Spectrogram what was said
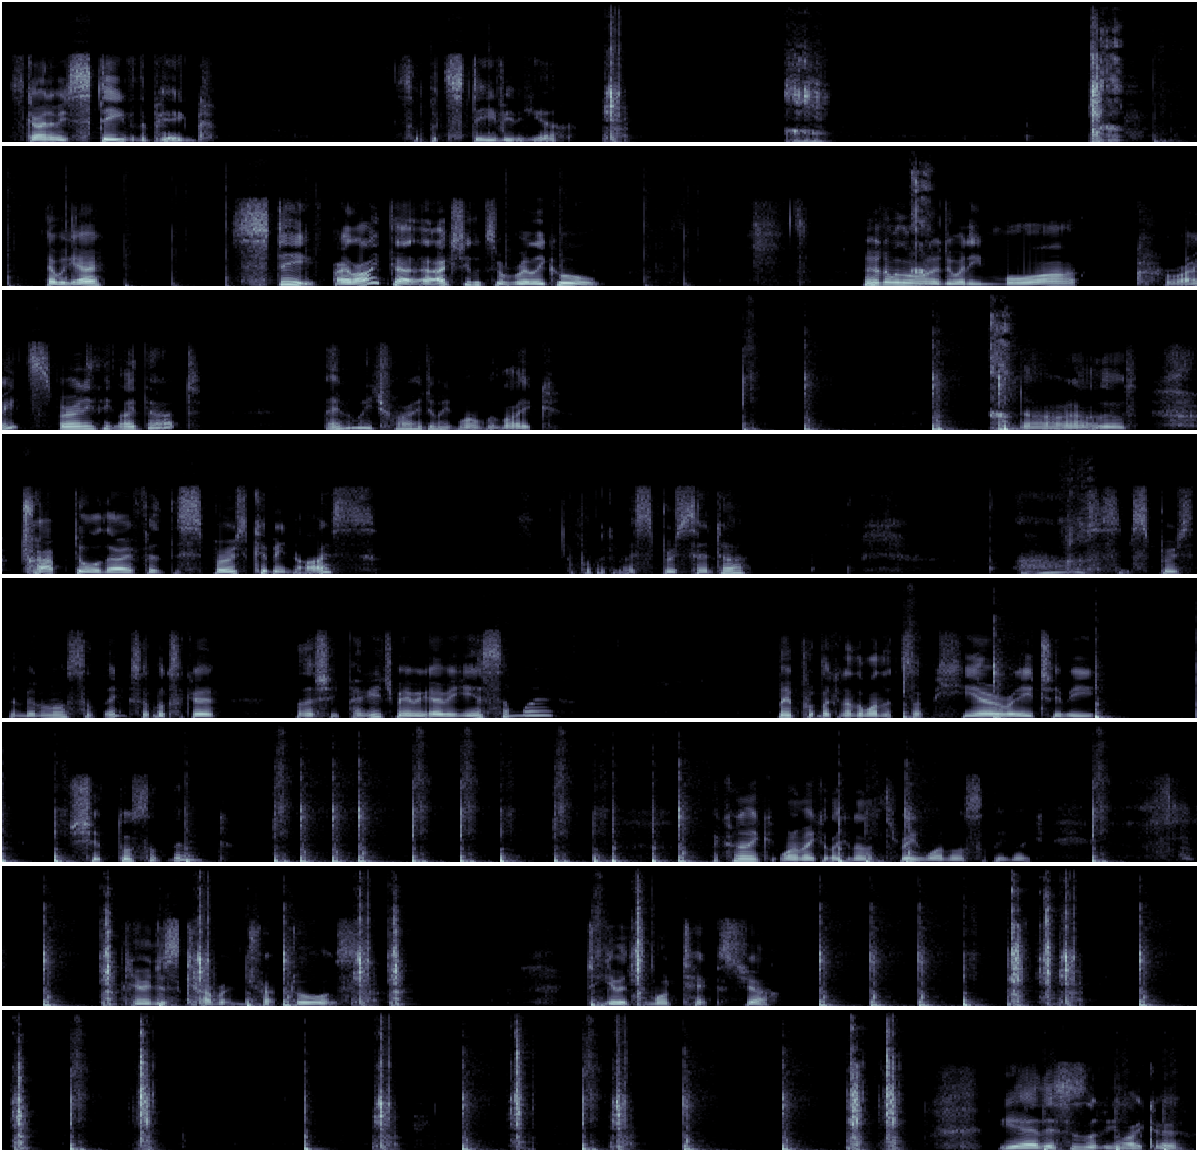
it's going to be Steve the pig. So I'll put Steve in here. There we go. Steve. I like that. It actually looks really cool. I don't know whether I want to do any more crates or anything like that. Maybe we try doing one with like... No, know those. Trapdoor though for the spruce could be nice. Put like a nice spruce center. Oh, some spruce in the middle or something. So it looks like a another sheet package. Maybe over here somewhere. Maybe put like another one that's up here ready to be shipped or something. I kind of want to make it like another 3-1 or something like here and just cover it in trapdoors to give it some more texture. Yeah, this is looking like a...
